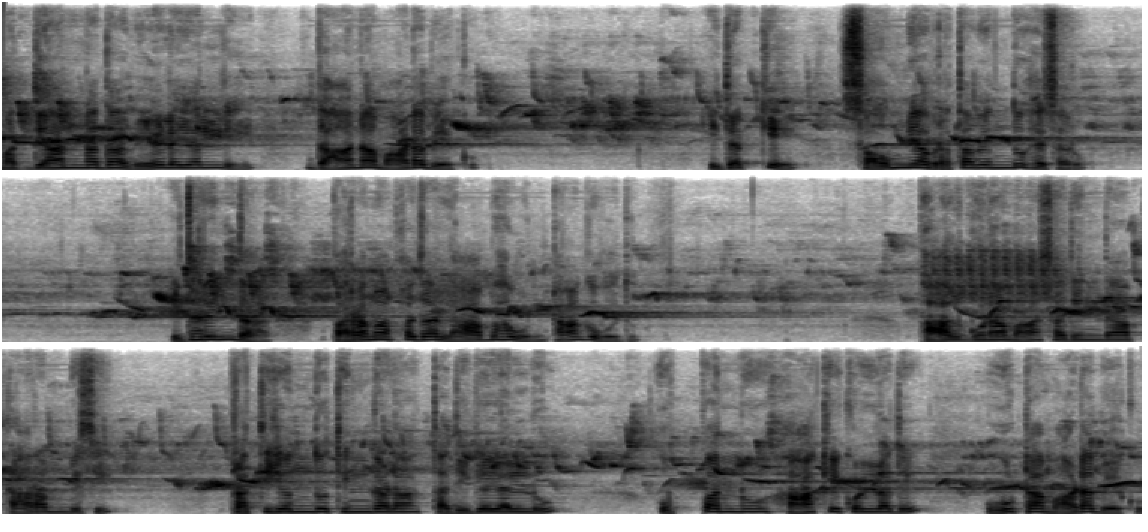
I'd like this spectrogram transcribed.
ಮಧ್ಯಾಹ್ನದ ವೇಳೆಯಲ್ಲಿ ದಾನ ಮಾಡಬೇಕು. ಇದಕ್ಕೆ ಸೌಮ್ಯ ವ್ರತವೆಂದು ಹೆಸರು. ಇದರಿಂದ ಪರಮಪದ ಲಾಭ ಉಂಟಾಗುವುದು. ಫಾಲ್ಗುಣ ಮಾಸದಿಂದ ಪ್ರಾರಂಭಿಸಿ ಪ್ರತಿಯೊಂದು ತಿಂಗಳ ತದಿಗೆಯಲ್ಲೂ ಉಪ್ಪನ್ನು ಹಾಕಿಕೊಳ್ಳದೆ ಊಟ ಮಾಡಬೇಕು.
